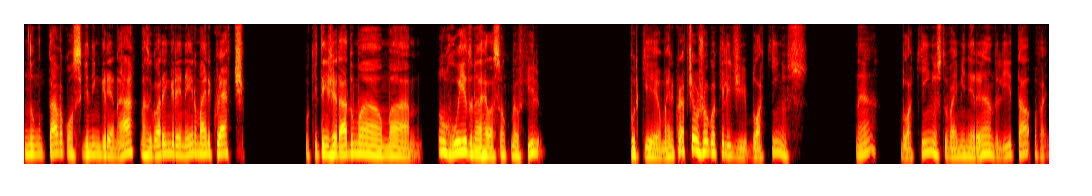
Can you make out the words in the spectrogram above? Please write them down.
Não tava conseguindo engrenar, mas agora engrenei no Minecraft. O que tem gerado uma, uma, um ruído na relação com meu filho. Porque o Minecraft é o jogo aquele de bloquinhos, né? Bloquinhos, tu vai minerando ali e tal, vai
